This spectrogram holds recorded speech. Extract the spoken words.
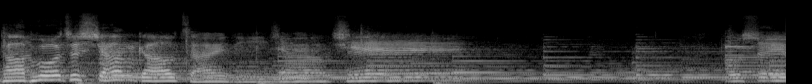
打破这香膏在你面前，随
